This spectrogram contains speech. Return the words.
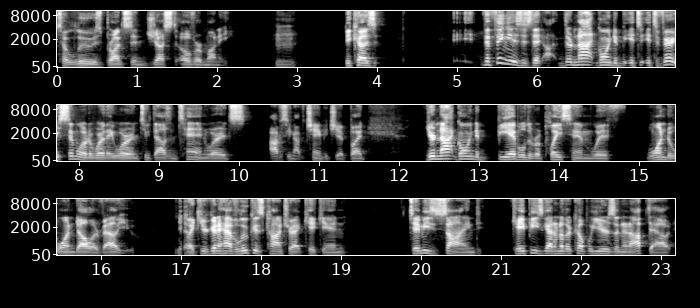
to lose Brunson just over money. Hmm. Because the thing is, is that uh, they're not going to be. It's it's very similar to where they were in 2010, where it's obviously not the championship, but you're not going to be able to replace him with one to one dollar value. Like you're going to have Luka's contract kick in. Timmy's signed. KP's got another couple years in an opt out.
